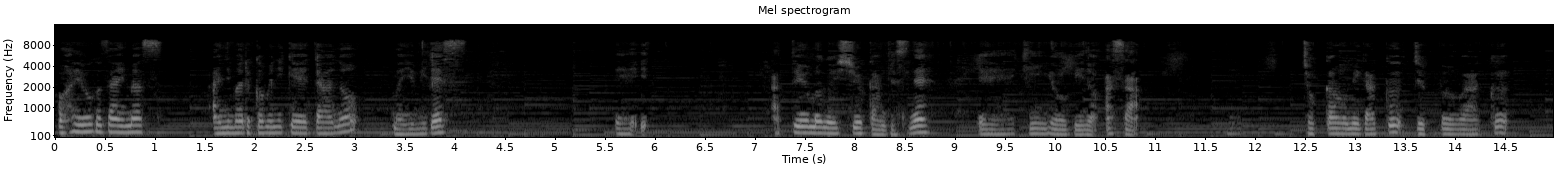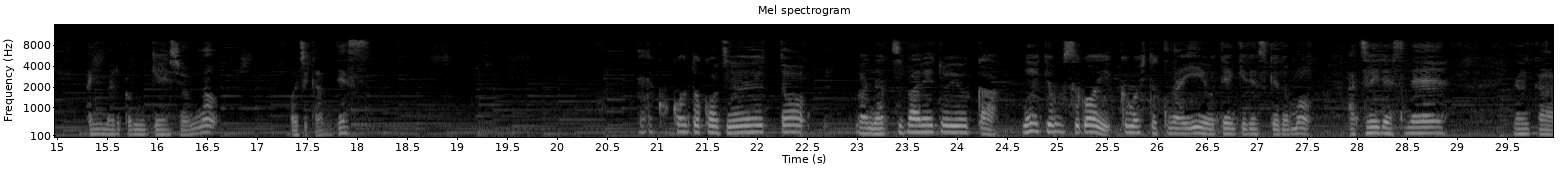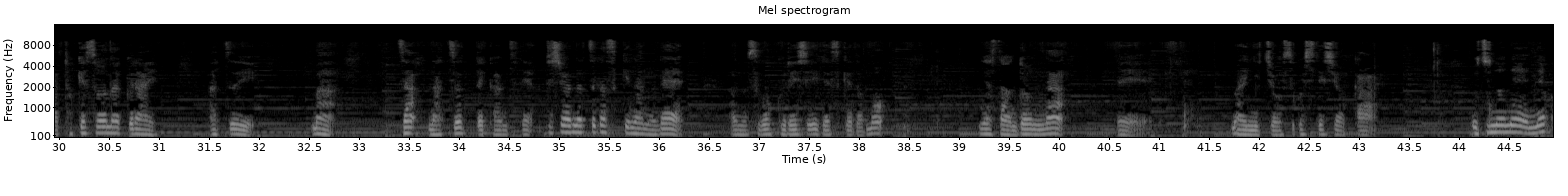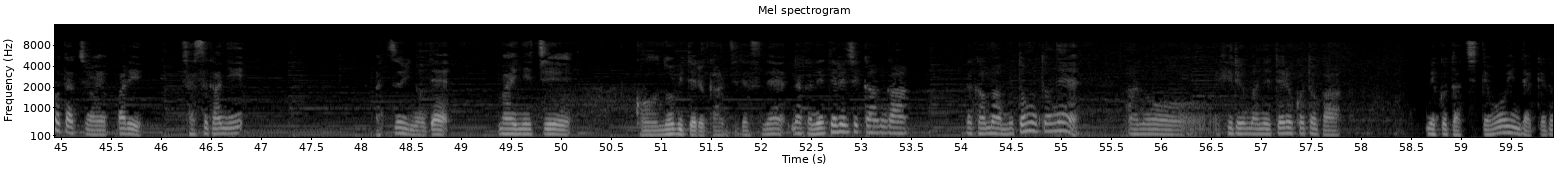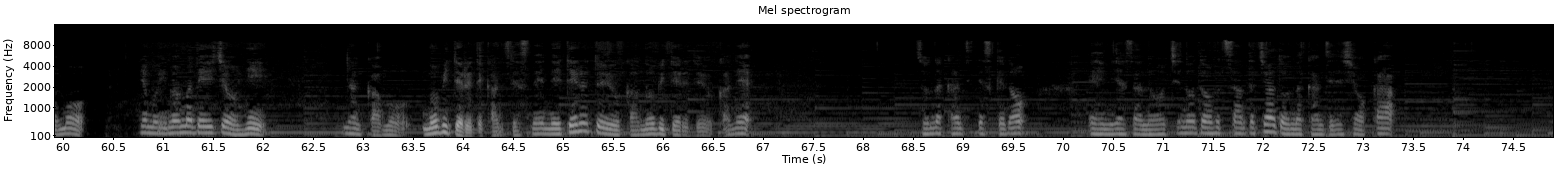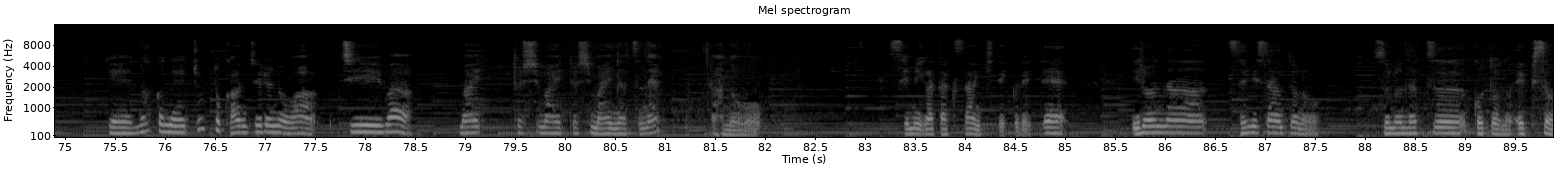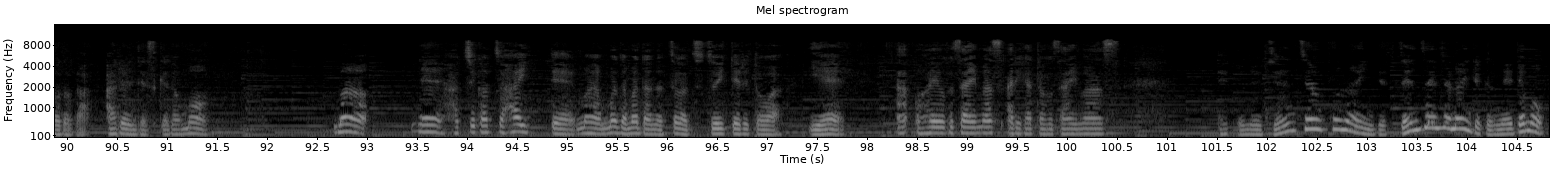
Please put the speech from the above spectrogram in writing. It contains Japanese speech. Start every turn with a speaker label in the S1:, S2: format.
S1: おはようございます。アニマルコミュニケーターのまゆみです。えー、あっという間の一週間ですね。えー、金曜日の朝、直感を磨く10分ワークアニマルコミュニケーションのお時間です。でここのとこずっと、まあ、夏晴れというか、ね、今日もすごい雲一つないいいお天気ですけども、暑いですね。なんか溶けそうなくらい暑い。まあ、ザ・夏って感じで、私は夏が好きなので、あの、すごく嬉しいですけども、皆さんどんな、えー、毎日をお過ごしでしょうか？うちのね、猫たちはやっぱりさすがに暑いので、毎日こう伸びてる感じですね。なんか寝てる時間が、だからまあもともとね、あの、昼間寝てることが猫たちって多いんだけども、でも今まで以上になんかもう伸びてるって感じですね。寝てるというか伸びてるというかね。そんな感じですけど、えー、皆さんのお家の動物さんたちはどんな感じでしょうか？で、なんかね、ちょっと感じるのは、うちは毎年毎年毎夏ね、あの、セミがたくさん来てくれて、いろんなセミさんとのその夏ごとのエピソードがあるんですけども、まあね、8月入って、まあまだまだ夏が続いてるとはいえ、あ、おはようございます。ありがとうございます。えっとね、全然来ないんです。全然じゃないんだけどね、でも、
